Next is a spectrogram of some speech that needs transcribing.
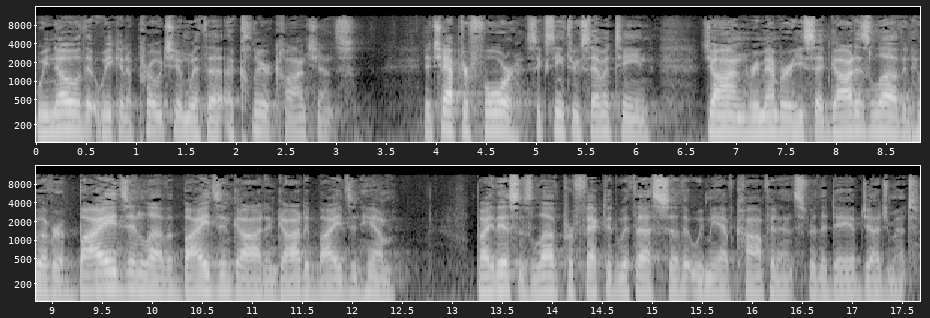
We know that we can approach Him with a, a clear conscience. In chapter 4, 16 through 17, John, remember, he said, God is love, and whoever abides in love abides in God, and God abides in him. By this is love perfected with us, so that we may have confidence for the day of judgment.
